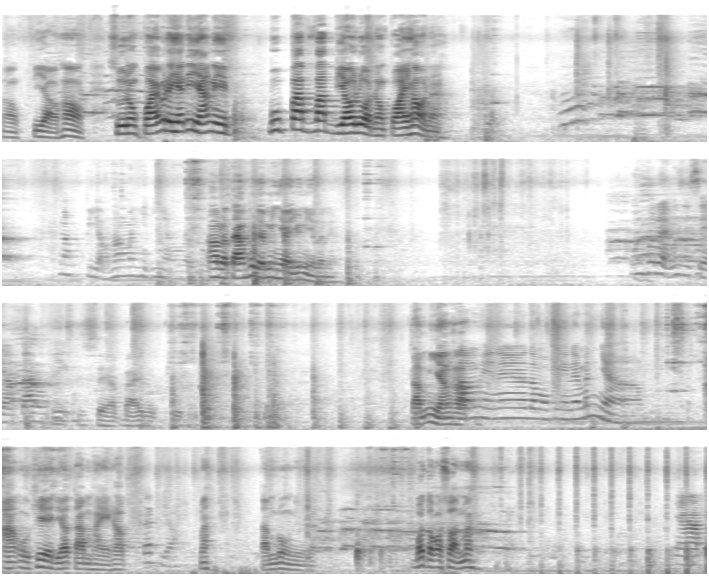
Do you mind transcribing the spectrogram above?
น้องเปรียวเฮาสู่น้องปอยบ่ได้เฮ็ดอีหยังนี่ปุ๊บปั๊บวับเดียวโลดน้องปอยเฮาน่ะๆนั่งเปรียวนั่งมาเห็นอีหยังเลยอ้าวแล้วตางผู้ใดมีเฮียอยู่นี่ล่ะเนี่ยมันเมื่อไหร่มันสิแสบแบบพี่แซ่บใบบักพริกตำอีหยังครับตำให้แน่ตำของพี่แน่มันหยาบอะโอเค เดี๋ยวตำให้ครับแป๊บเดียวตำลงนี่แหละบ่ต้องเอาสอนมา หยาบไป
